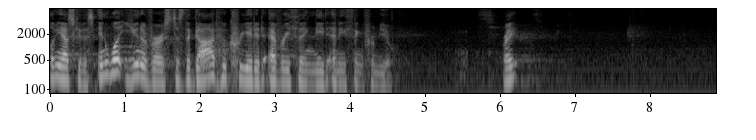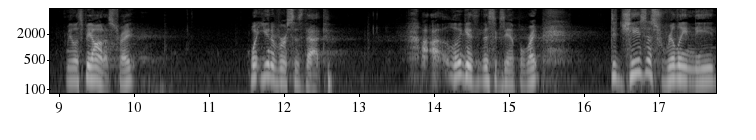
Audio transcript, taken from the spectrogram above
let me ask you this. In what universe does the God who created everything need anything from you? Right? I mean, let's be honest, right? What universe is that? Uh, let me give this example, right? Did Jesus really need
